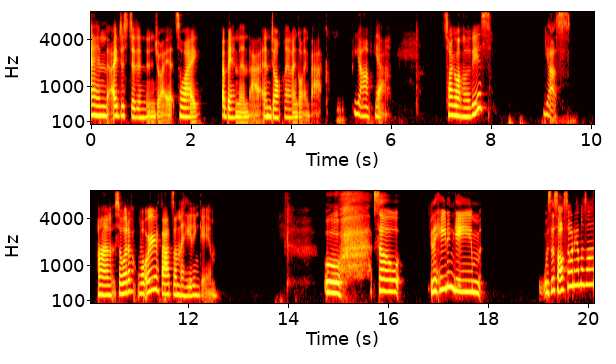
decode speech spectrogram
and I just didn't enjoy it, so I abandoned that and don't plan on going back. yeah. Yeah, let's talk about movies. Yes. Um, so what if, what were your thoughts on the hating game? Oh, so the hating game was this also on Amazon?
